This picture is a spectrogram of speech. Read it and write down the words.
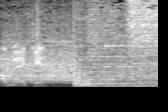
I'll make it.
